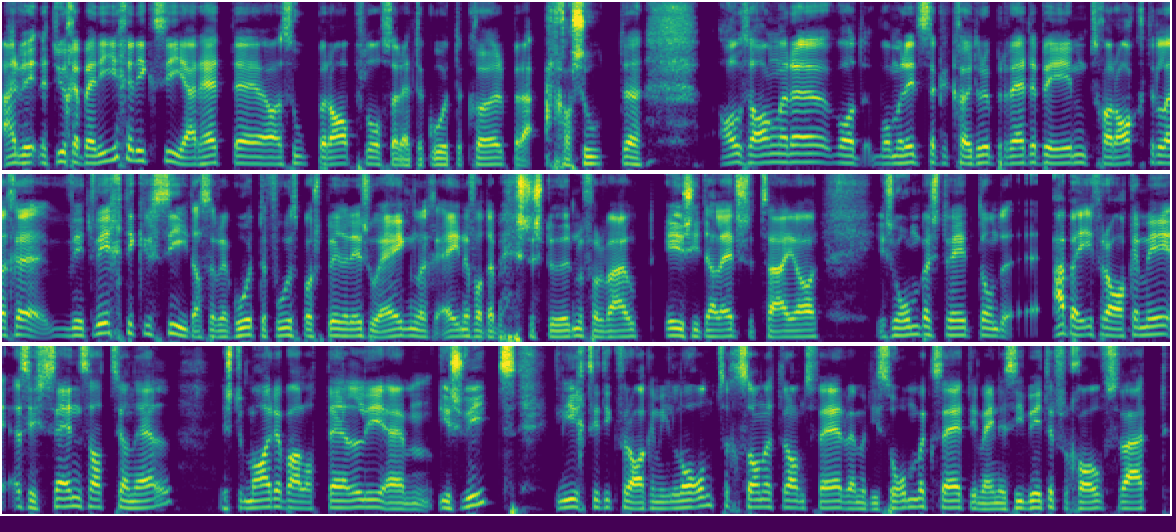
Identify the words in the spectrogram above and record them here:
Er wird natürlich eine Bereicherung sein. Er hat äh, einen super Abschluss, er hat einen guten Körper, er kann shooten. Alles andere, wo, wo wir jetzt darüber reden bei ihm, das Charakterliche, wird wichtiger sein, dass er ein guter Fußballspieler ist und eigentlich einer der besten Stürmer der Welt ist in den letzten zehn Jahren, ist unbestritten. Und äh, eben, ich frage mich, es ist sensationell, ist der Mario Balotelli ähm, in Schweiz. Gleichzeitig frage ich mich, lohnt sich so ein Transfer, wenn man die Summe sieht? Ich meine, sein Wiederverkaufswert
